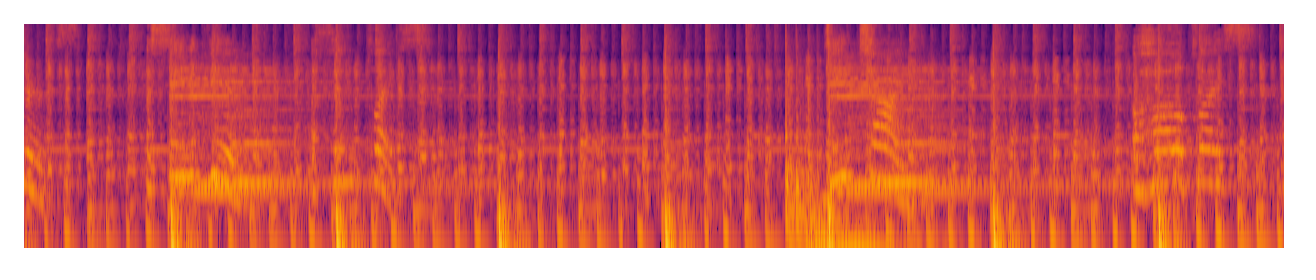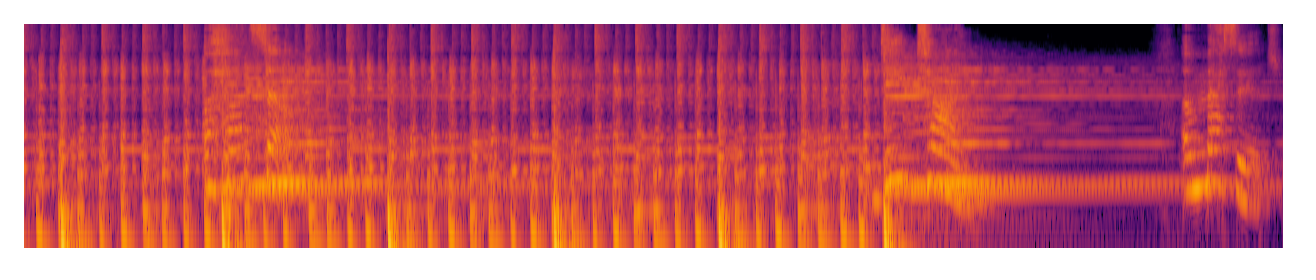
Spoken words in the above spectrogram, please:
pictures, a scenic view, a thin place. Deep time, a hollow place, a hot cell. Deep time, a message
